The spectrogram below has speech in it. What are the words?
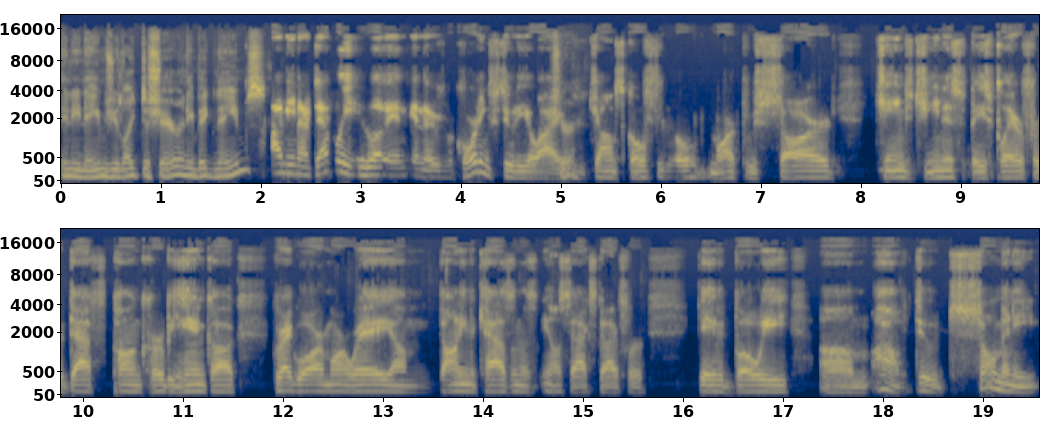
any names you'd like to share? Any big names? I mean, I definitely in, in the recording studio. I Sure. John Scofield, Marc Broussard, James Genus, bass player for Daft Punk, Herbie Hancock, Gregoire Maret, um, Donny McCaslin, the, you know, sax guy for David Bowie. Um, oh, dude, so many.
